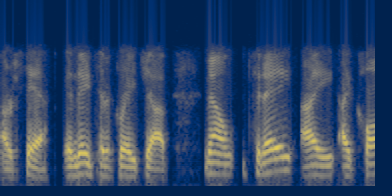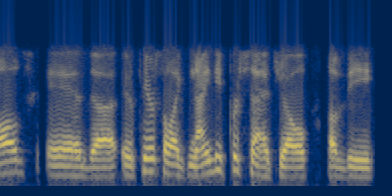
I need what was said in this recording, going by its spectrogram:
our staff, and they did a great job. Now, today I, I called, and uh, it appears to like 90%, Joe, of the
